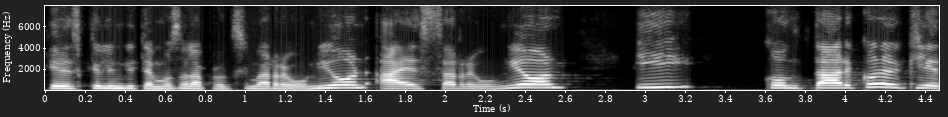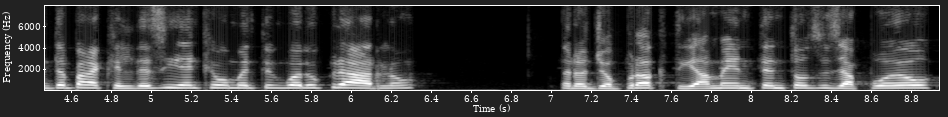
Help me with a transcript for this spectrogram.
quieres que le invitemos a la próxima reunión, a esta reunión y contar con el cliente para que él decida en qué momento involucrarlo, pero yo proactivamente entonces ya puedo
